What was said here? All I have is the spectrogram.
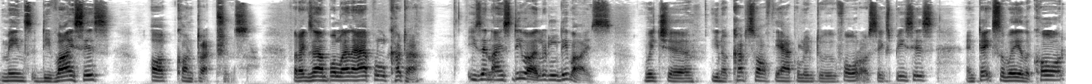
means devices or contraptions. For example, an apple cutter is a nice device, little device which uh, you know cuts off the apple into four or six pieces and takes away the core.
